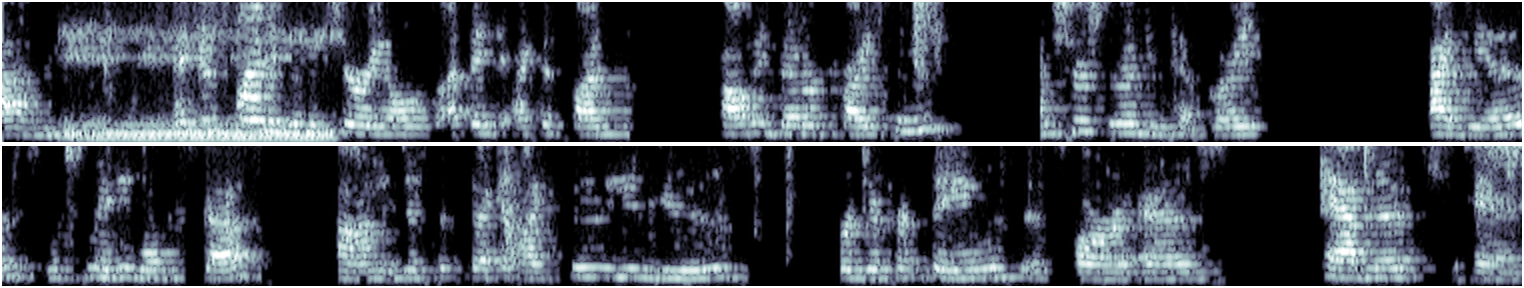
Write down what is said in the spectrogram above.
Um, and just finding the materials, I think I could find probably better pricing. I'm sure some of you have great ideas, which maybe we'll discuss, um, in just a second, like who you use for different things as far as cabinets and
